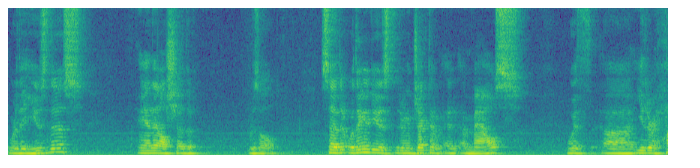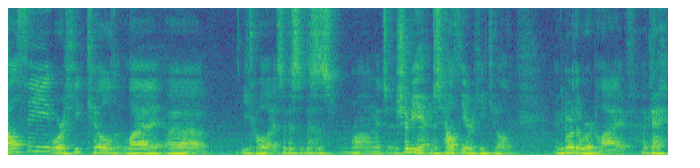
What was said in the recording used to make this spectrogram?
where they use this, and then I'll show the result. So what they're going to do is they're going to inject a, a mouse with uh, either healthy or heat-killed li- uh, E. coli. So this this is wrong. It, should be just healthy or heat killed. Ignore the word live. Okay.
